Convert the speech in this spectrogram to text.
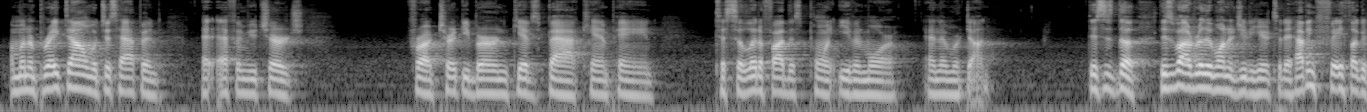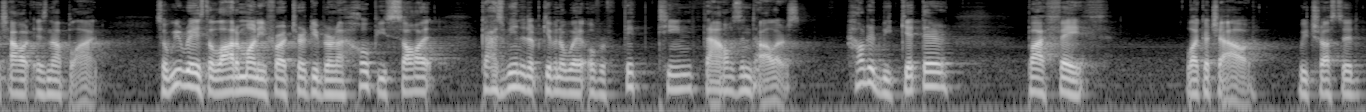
I'm going to break down what just happened at FMU Church for our Turkey Burn Gives Back campaign to solidify this point even more, and then we're done. This is the this is what I really wanted you to hear today. Having faith like a child is not blind. So we raised a lot of money for our turkey burn. I hope you saw it. Guys, we ended up giving away over $15,000. How did we get there? By faith, like a child. We trusted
